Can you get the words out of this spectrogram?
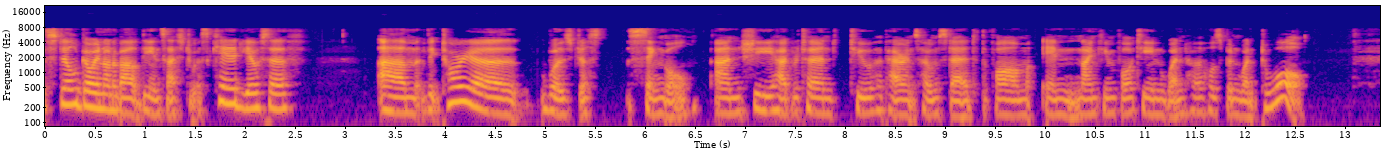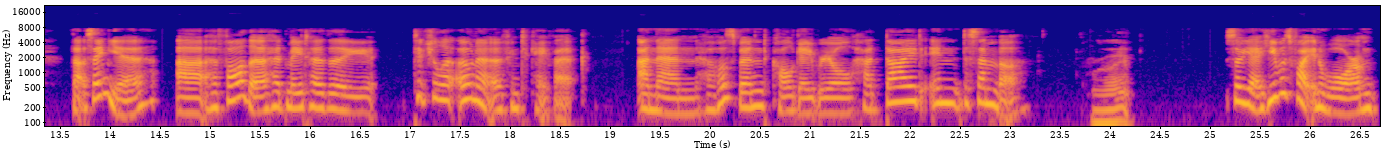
still going on about the incestuous kid, Joseph. Um, Victoria was just single, and she had returned to her parents' homestead, the farm, in 1914 when her husband went to war. That same year, uh, her father had made her the titular owner of Hinterkaifeck. And then her husband, Carl Gabriel, had died in December. Right. So yeah, he was fighting a war. I'm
